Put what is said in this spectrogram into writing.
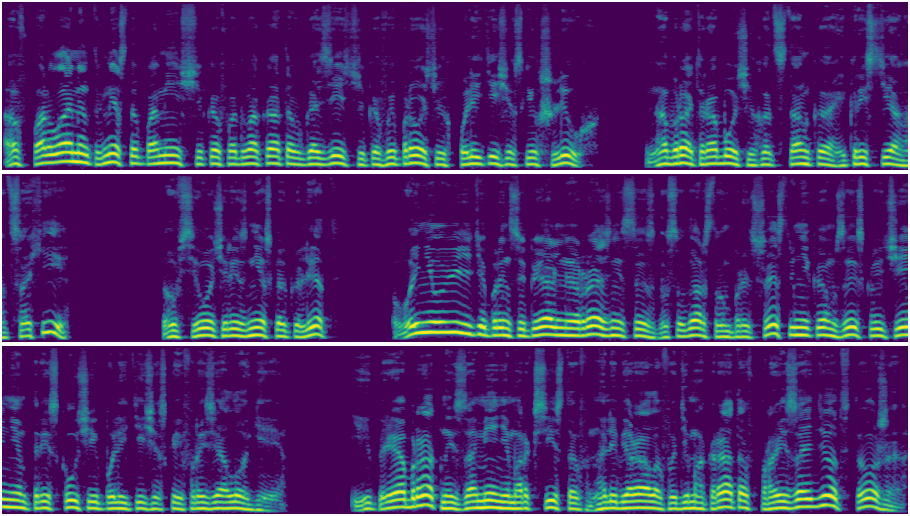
а в парламент вместо помещиков, адвокатов, газетчиков и прочих политических шлюх набрать рабочих от станка и крестьян от сахи, то всего через несколько лет вы не увидите принципиальной разницы с государством-предшественником за исключением трескучей политической фразеологии. И при обратной замене марксистов на либералов и демократов произойдет тоже.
